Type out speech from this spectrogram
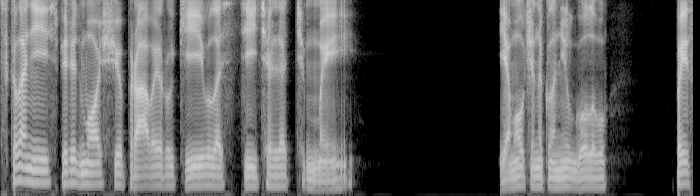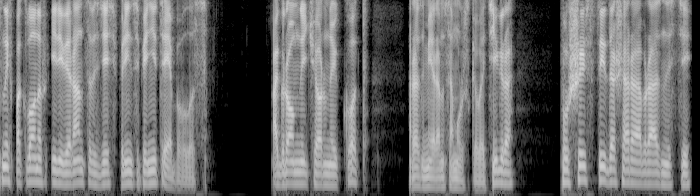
«Склонись перед мощью правой руки властителя тьмы», я молча наклонил голову. Поясных поклонов и реверансов здесь в принципе не требовалось. Огромный черный кот размером с амурского тигра пушистый до шарообразности,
